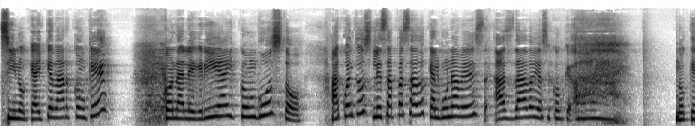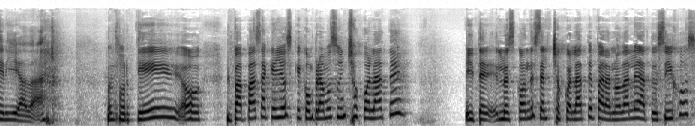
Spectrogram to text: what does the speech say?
sino que hay que dar con qué? Con alegría y con gusto. ¿A cuántos les ha pasado que alguna vez has dado y así como que, ay, no quería dar? Pues, ¿Por qué? O papás aquellos que compramos un chocolate y te, lo escondes el chocolate para no darle a tus hijos.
